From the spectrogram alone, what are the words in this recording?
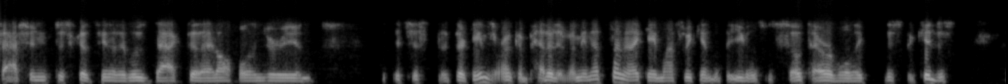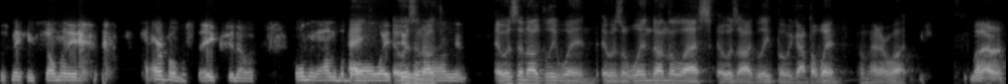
fashion. Just because you know they lose Dak to that awful injury, and it's just that their games are uncompetitive. I mean, that Sunday night game last weekend with the Eagles was so terrible. Like, just the kid just was making so many terrible mistakes. You know, holding on to the ball hey, way too long. Ugly, and, it was an ugly win. It was a win nonetheless. It was ugly, but we got the win no matter what whatever,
